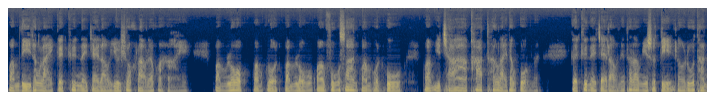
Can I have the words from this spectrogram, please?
ความดีทั้งหลายเกิดขึ้นในใจเราอยู่ชั่วคราวแล้วก็หาย ความโลภความโกรธ ความหลง ความฟุ้งซ่าน ความหดหู่ความอิจฉาอาฆาตทั้งหลายทั้งปวงนะเกิดขึ้นในใจเราเนี่ยถ้าเรามีสติเรารู้ทัน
